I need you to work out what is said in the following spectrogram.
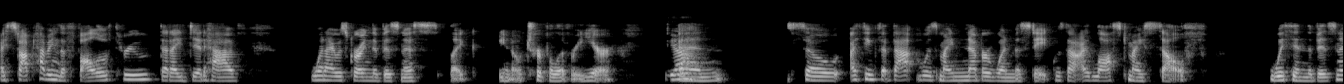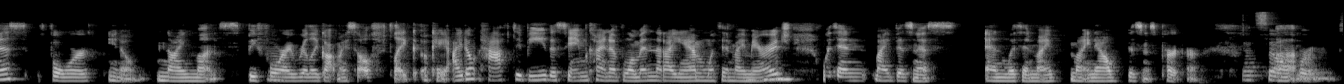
I stopped having the follow through that I did have when I was growing the business like you know triple every year Yeah. and so I think that that was my number one mistake was that I lost myself within the business for, you know, 9 months before Mm. I really got myself like, okay, I don't have to be the same kind of woman that I am within my marriage, within my business and within my my now business partner. That's so um, important.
